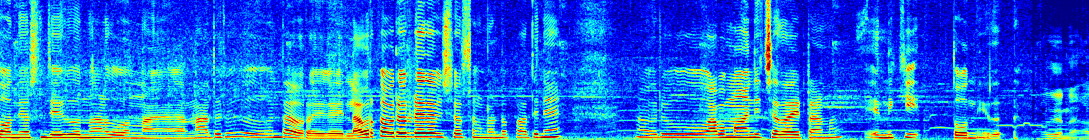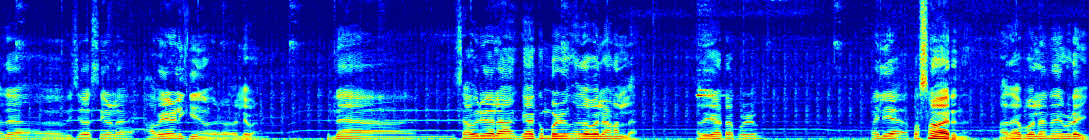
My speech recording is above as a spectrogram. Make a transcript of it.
തോന്നിയ വർഷം ചെയ്തു എന്നാണ് തോന്നുന്നത്. കാരണം അതൊരു എന്താ പറയുക എല്ലാവർക്കും അവരവരുടേതായ വിശ്വാസങ്ങളുണ്ട്. അപ്പോൾ അതിനെ ഒരു അപമാനിച്ചതായിട്ടാണ് എനിക്ക് തോന്നിയത്. അത് തന്നെ. അത് വിശ്വാസികളെ അവഹേളിക്കുന്ന പോലെയാണ് പിന്നെ ശബരിമല കേൾക്കുമ്പോഴും അതേപോലെയാണല്ലോ. അത് കേട്ടപ്പോഴും വലിയ പ്രശ്നമായിരുന്നു. അതേപോലെ തന്നെ ഇവിടെ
